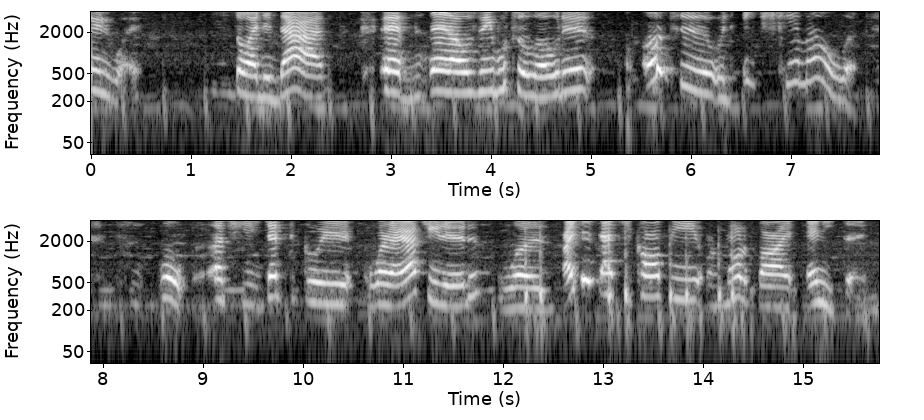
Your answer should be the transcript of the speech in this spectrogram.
Anyway, so I did that, and then I was able to load it onto an HTML Well, actually, technically, what I actually did was I didn't actually copy or modify anything.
